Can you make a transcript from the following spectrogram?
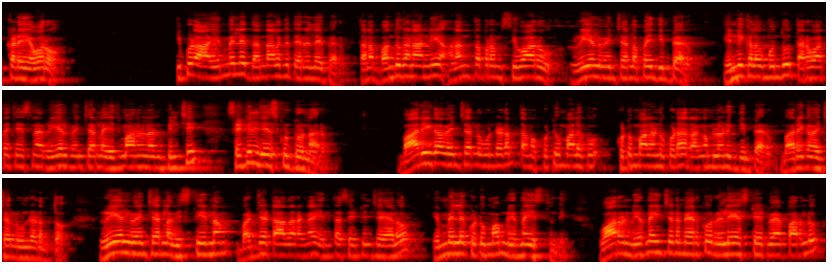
ఇక్కడ ఎవరో? ఇప్పుడు ఆ ఎమ్మెల్యే దందాలకు తెరలేపారు. తన బంధుగణాన్ని అనంతపురం శివారు రియల్ వెంచర్లపై దింపారు. ఎన్నికలకు ముందు తర్వాత చేసిన రియల్ వెంచర్ల యజమానులను పిలిచి సెటిల్ చేసుకుంటున్నారు. భారీగా వెంచర్లు ఉండడం తమ కుటుంబాలకు కుటుంబాలను కూడా రంగంలోనికి దింపారు. భారీగా వెంచర్లు ఉండడంతో రియల్ వెంచర్ల విస్తీర్ణం బడ్జెట్ ఆధారంగా ఎంత సెటిల్ చేయాలో ఎమ్మెల్యే కుటుంబం నిర్ణయిస్తుంది. వారు నిర్ణయించిన మేరకు రియల్ ఎస్టేట్ వ్యాపారులు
